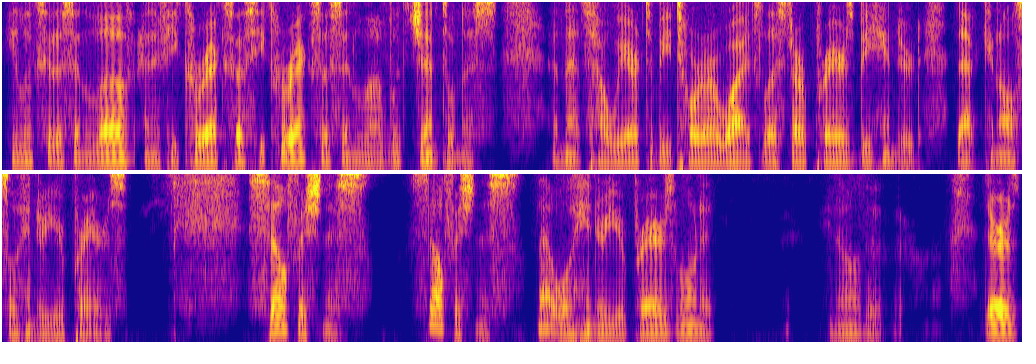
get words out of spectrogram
He looks at us in love, and if he corrects us, he corrects us in love with gentleness. And that's how we are to be toward our wives, lest our prayers be hindered. That can also hinder your prayers. Selfishness. Selfishness. That will hinder your prayers, won't it? You know, the, there's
